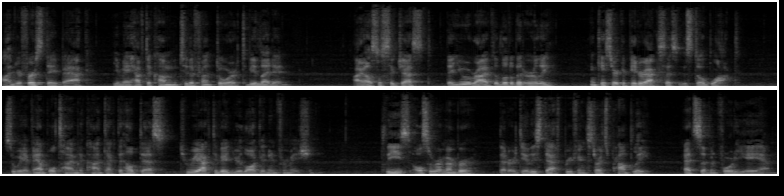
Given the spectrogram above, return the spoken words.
On your first day back, you may have to come to the front door to be let in. I also suggest that you arrive a little bit early in case your computer access is still blocked, so we have ample time to contact the help desk to reactivate your login information. Please also remember that our daily staff briefing starts promptly at 7:40 a.m.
